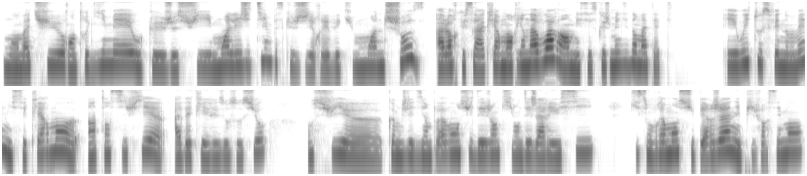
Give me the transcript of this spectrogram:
moins mature, entre guillemets, ou que je suis moins légitime parce que j'aurais vécu moins de choses, alors que ça a clairement rien à voir, hein, mais c'est ce que je me dis dans ma tête. Et oui, tout ce phénomène, il s'est clairement intensifié avec les réseaux sociaux. On suit, comme je l'ai dit un peu avant, on suit des gens qui ont déjà réussi, qui sont vraiment super jeunes, et puis forcément,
